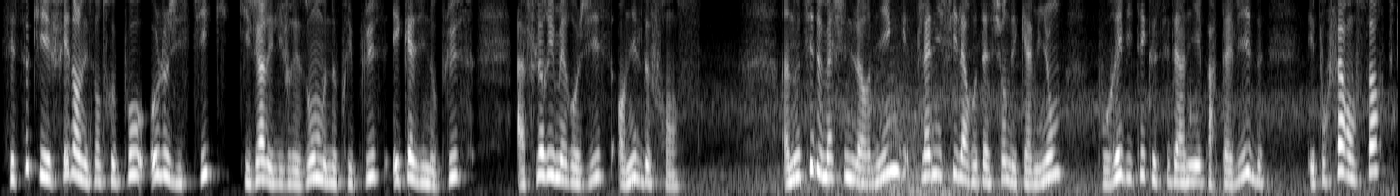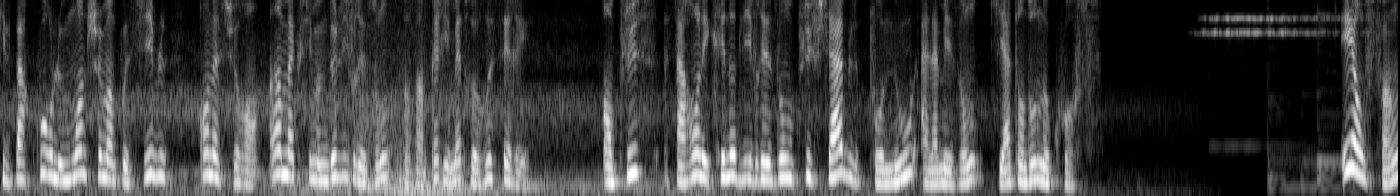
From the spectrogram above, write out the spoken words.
C'est ce qui est fait dans les entrepôts au logistique qui gèrent les livraisons Monoprix Plus et Casino Plus à Fleury-Mérogis en Île-de-France. Un outil de machine learning planifie la rotation des camions pour éviter que ces derniers partent à vide et pour faire en sorte qu'ils parcourent le moins de chemin possible en assurant un maximum de livraison dans un périmètre resserré. En plus, ça rend les créneaux de livraison plus fiables pour nous à la maison qui attendons nos courses. Et enfin,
